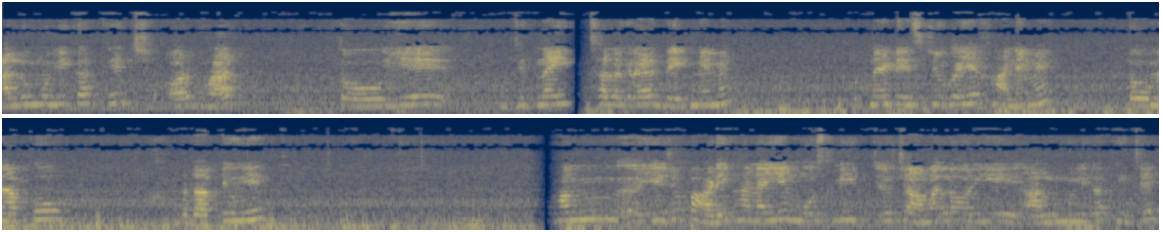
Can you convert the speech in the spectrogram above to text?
मिर्च और भात। तो ये जितना ही अच्छा लग रहा है देखने में, उतना ही टेस्टी होगा ये खाने में। तो मैं आपको बताती हूँ ये। हम, ये जो पहाड़ी खाना है, ये मोस्टली जो चावल और ये आलू मूली का खींचे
